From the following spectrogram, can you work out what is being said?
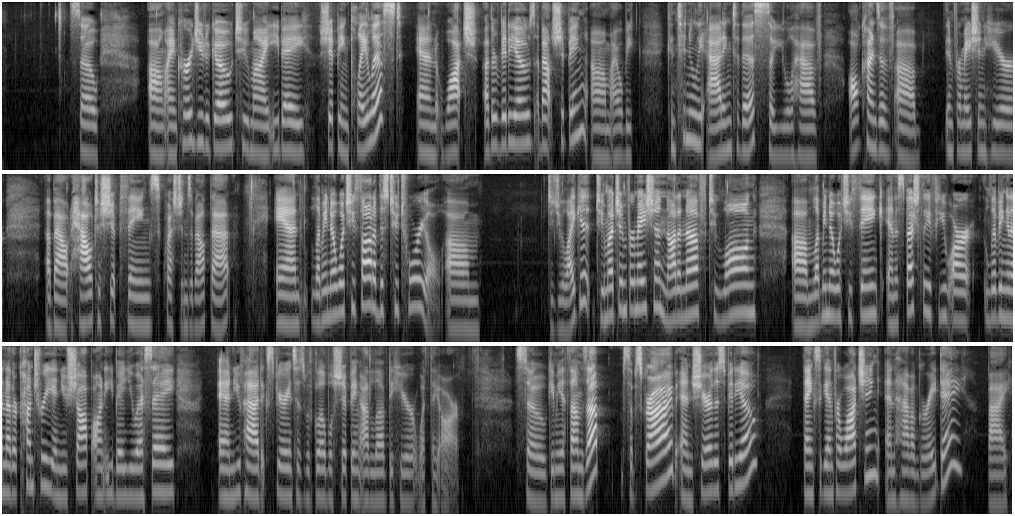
So um, I encourage you to go to my eBay shipping playlist and watch other videos about shipping. Um, I will be continually adding to this, so you will have all kinds of uh, information here about how to ship things, questions about that. And let me know what you thought of this tutorial. Um, did you like it? Too much information? Not enough? Too long? Um, let me know what you think, and especially if you are living in another country and you shop on eBay USA and you've had experiences with global shipping, I'd love to hear what they are. So give me a thumbs up, subscribe, and share this video. Thanks again for watching, and have a great day. Bye.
